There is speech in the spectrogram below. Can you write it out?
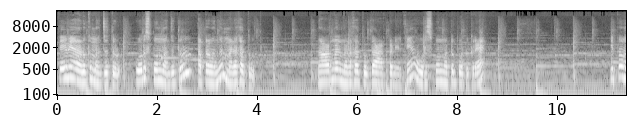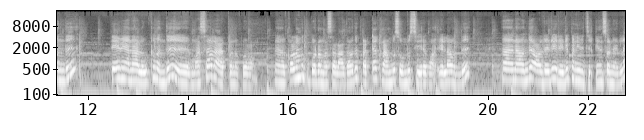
தேவையான அளவுக்கு மஞ்சத்தூள். ஒரு ஸ்பூன் மஞ்சத்தூள் அப்புறம் வந்து மிளகாத்தூள். நார்மல் மிளகாத்தூள் தான் ஆட் பண்ணியிருக்கேன் ஒரு ஸ்பூன் மட்டும் போட்டுக்கிறேன். இப்போ வந்து தேவையான அளவுக்கு வந்து மசாலா ஆட் பண்ண போகிறோம் குழம்புக்கு போடுற மசாலா அதாவது பட்டை கிராம்பு சொம்பு சீரகம் எல்லாம் வந்து நான் வந்து ஆல்ரெடி ரெடி பண்ணி வச்சுருக்கேன்னு சொன்னேன்ல.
